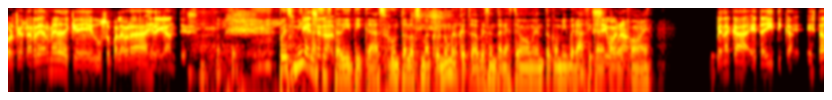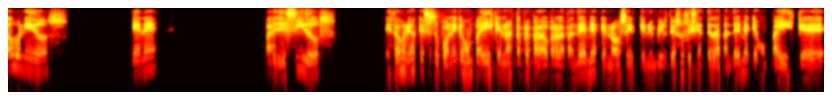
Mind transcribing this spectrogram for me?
por tratar de darme la de que uso palabras elegantes. pues mira las estadísticas junto a los macronúmeros que te voy a presentar en este momento con mi gráfica de PowerPoint. ven acá, estadística. Estados Unidos tiene fallecidos. Estados Unidos que se supone que es un país que no está preparado para la pandemia, que no, se, que no invirtió suficiente en la pandemia, que es un país que,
